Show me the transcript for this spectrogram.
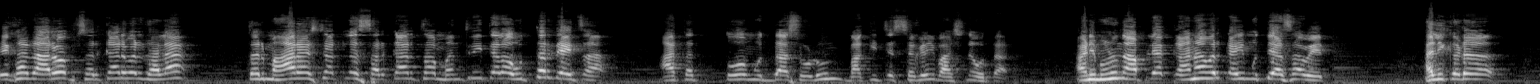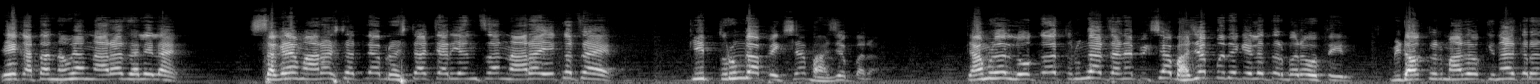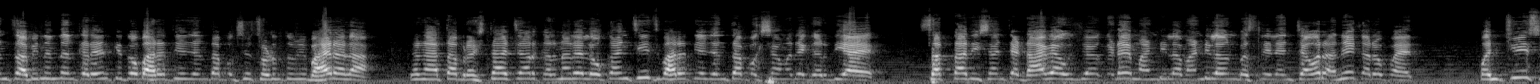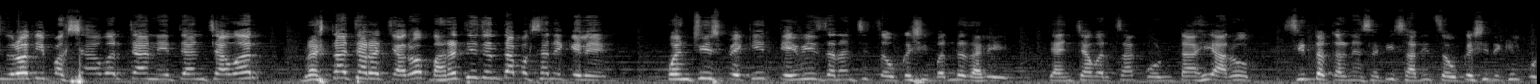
एखादा आरोप सरकारवर झाला तर महाराष्ट्रातलं सरकारचा मंत्री त्याला उत्तर द्यायचा. आता तो मुद्दा सोडून बाकीचे सगळी भाषणं होतात. आणि म्हणून आपल्या कानावर काही मुद्दे असावेत. अलीकडं एक आता नव्या नारा झालेला आहे. सगळ्या महाराष्ट्रातल्या भ्रष्टाचार्यांचा नारा एकच आहे की तुरुंगापेक्षा भाजप बरा. त्यामुळं लोक तुरुंगात जाण्यापेक्षा भाजपमध्ये गेलं तर बरं होतील. मी डॉक्टर माधव किनारकरांचं अभिनंदन करेन की तो भारतीय जनता पक्ष सोडून तुम्ही बाहेर आला. कारण आता भ्रष्टाचार करणाऱ्या लोकांचीच भारतीय जनता पक्षामध्ये गर्दी आहे. सत्ताधीशांच्या डाव्या उजव्याकडे मांडीला मांडी लावून बसलेल्यांच्यावर अनेक आरोप आहेत. पंचवीस विरोधी पक्षावरच्या नेत्यांच्यावर भ्रष्टाचाराचे आरोप भारतीय जनता पक्षाने केले. पंचवीस पैकी तेवीस जणांची चौकशी बंद झाली. त्यांच्यावरचा कोणताही आरोप सिद्ध करण्यासाठी साधी चौकशी देखील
